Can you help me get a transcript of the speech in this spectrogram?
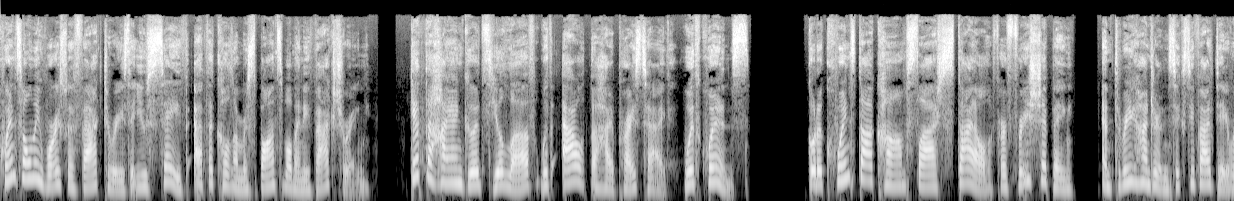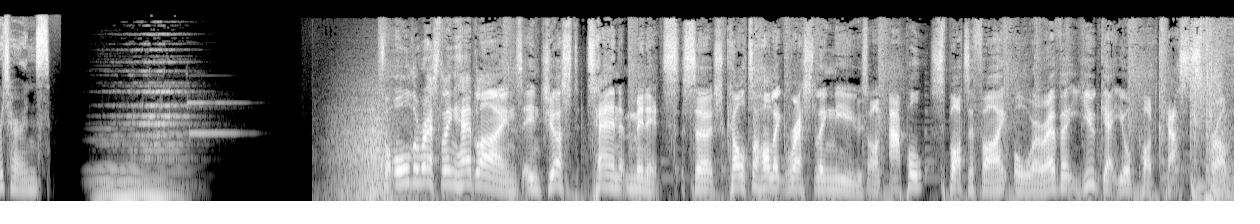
Quince only works with factories that use safe, ethical, and responsible manufacturing. Get the high-end goods you'll love without the high price tag with Quince. Go to quince.com/style for free shipping and 365-day returns. For all the wrestling headlines in just 10 minutes, search Cultaholic Wrestling News on Apple, Spotify, or wherever you get your podcasts from.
